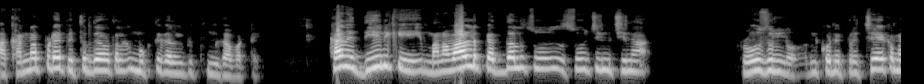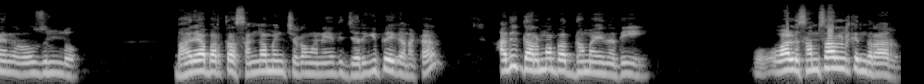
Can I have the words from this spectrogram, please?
ఆ కన్నప్పుడే పితృదేవతలకు ముక్తి కల్పిస్తుంది కాబట్టి. కానీ దీనికి మన వాళ్ళు పెద్దలు సూచించిన రోజుల్లో కొన్ని ప్రత్యేకమైన రోజుల్లో భార్యాభర్త సంగమించడం అనేది జరిగితే గనక అది ధర్మబద్ధమైనది. వాళ్ళు సంసారాల కింద రారు.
